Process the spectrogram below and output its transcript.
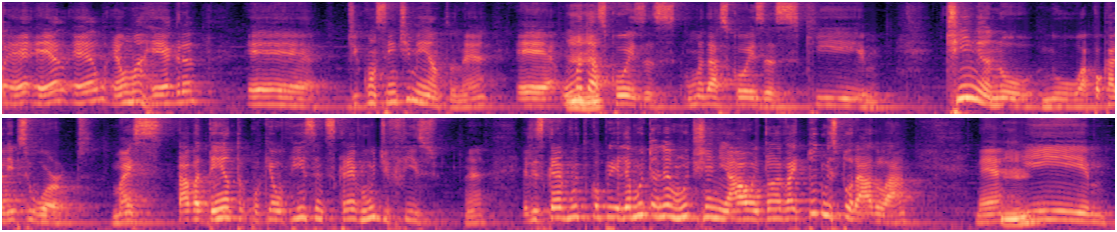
é, é, é uma regra é, de consentimento, né? É, uma uhum. das coisas, uma das coisas que tinha no, no Apocalipse World, mas estava dentro porque o Vincent escreve muito difícil, né? Ele escreve muito, ele é muito, ele é muito genial, então vai tudo misturado lá, né? Uhum. E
